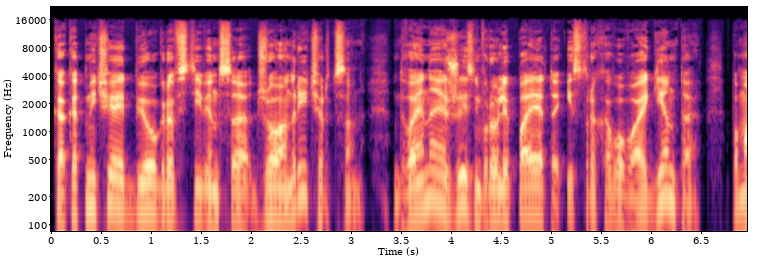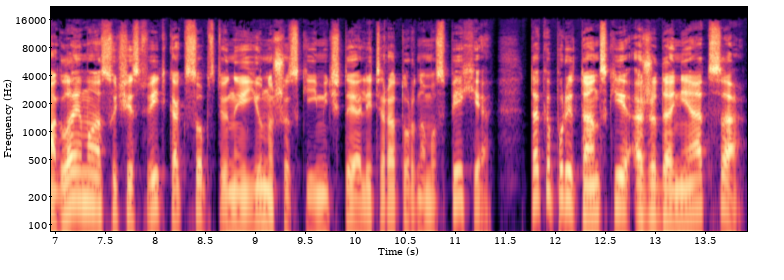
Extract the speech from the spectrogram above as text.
Как отмечает биограф Стивенса Джоан Ричардсон, двойная жизнь в роли поэта и страхового агента помогла ему осуществить как собственные юношеские мечты о литературном успехе, так и пуританские ожидания отца.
